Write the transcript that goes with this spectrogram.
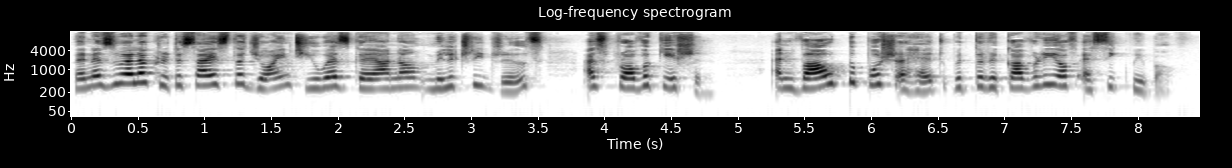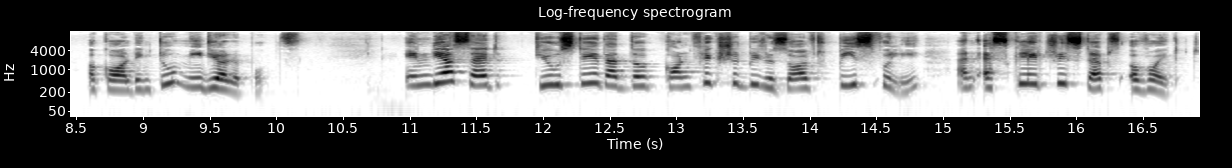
Venezuela criticized the joint US Guyana military drills as provocation and vowed to push ahead with the recovery of Essequibo, according to media reports. India said Tuesday that the conflict should be resolved peacefully and escalatory steps avoided.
